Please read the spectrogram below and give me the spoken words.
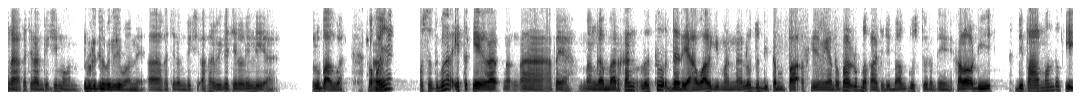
enggak kecilan Piximon. Lebih kecil Piximon ya? Uh, kecilan Piximon. Apa lebih kecil Lili ya? Lupa gua. Pokoknya Maksud gua itu kayak nah, apa ya, menggambarkan lu tuh dari awal gimana lu tuh ditempa sedemikian rupa lu bakal jadi bagus tuh nanti. Kalau di di Palmon tuh kayak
